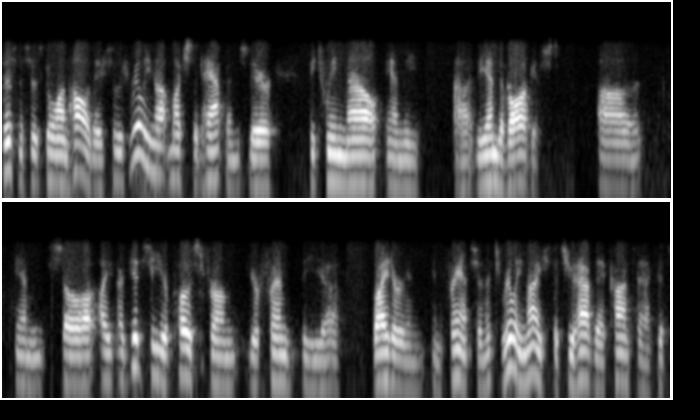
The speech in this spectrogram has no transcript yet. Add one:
businesses go on holiday. So there's really not much that happens there between now and the uh, the end of August. Uh, and so I, I did see your post from your friend, the uh, writer in, in France, and it's really nice that you have that contact. It's,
